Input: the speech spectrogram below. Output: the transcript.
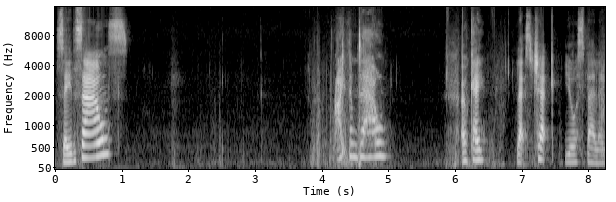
Say the sounds. Write them down. Okay, let's check your spelling.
